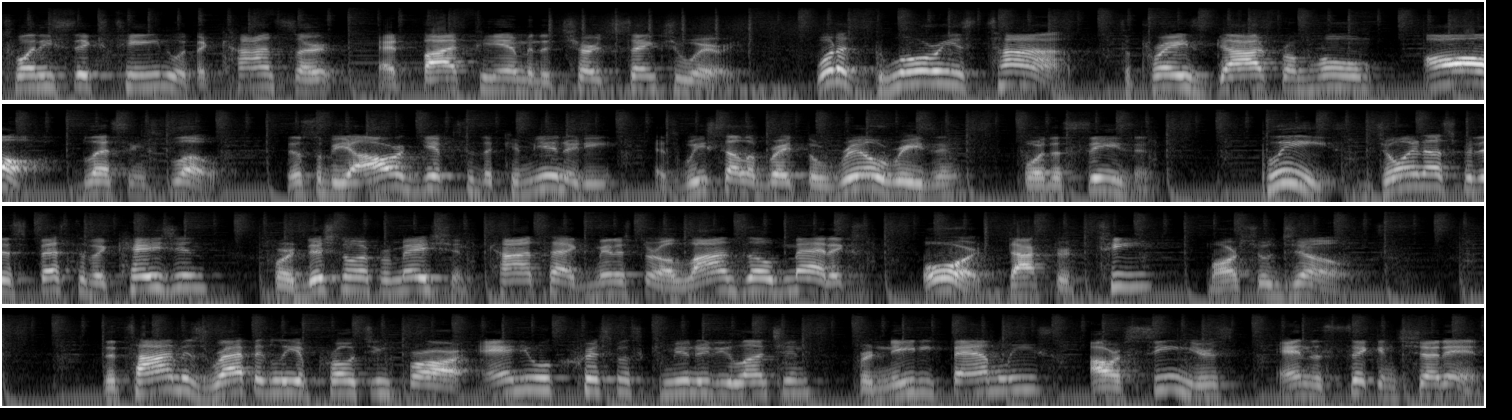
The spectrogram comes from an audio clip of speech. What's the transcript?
2016 with a concert at 5 p.m. in the church sanctuary. What a glorious time to praise God from whom all blessings flow. This will be our gift to the community as we celebrate the real reason for the season. Please join us for this festive occasion. For additional information, contact Minister Alonzo Maddox or Dr. T. Marshall Jones. The time is rapidly approaching for our annual Christmas community luncheon for needy families, our seniors, and the sick and shut in.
